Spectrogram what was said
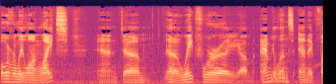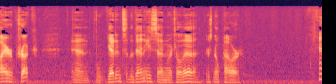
overly long lights, and um, uh, wait for a um, ambulance and a fire truck, and we get into the Denny's, and we're told, eh, there's no power.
